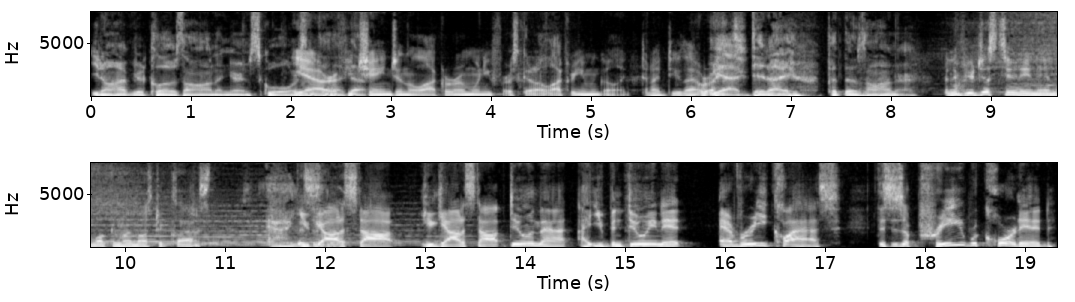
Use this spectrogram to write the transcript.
you don't have your clothes on and you're in school or yeah, something or like if you that. change in the locker room when you first get out of the locker room and go like, "Did I do that right?" Yeah, did I put those on or? And if you're just tuning in, welcome to my mustard class. Ah, you This is gotta stop. You gotta stop doing that. I, you've been doing it every class. This is a pre-recorded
